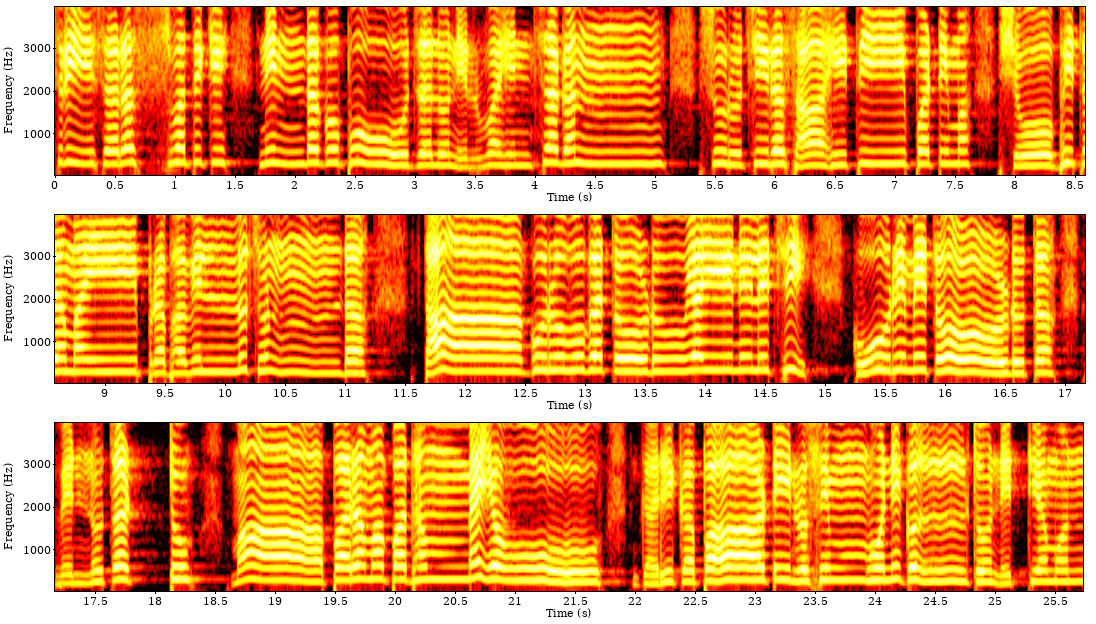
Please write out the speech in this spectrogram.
శ్రీ సరస్వతికి నిండగు పూజలు నిర్వహించగన్. సురుచిర సాహితీ పటిమ శోభితమై ప్రభవిల్లుచుండ. తా గురువుగా తోడు అయి నిలిచి కూరిమి తోడుత వెన్నుతట్టు మా పరమపదం గరికపాటి నృసింహుని గొల్తు నిత్యమున్.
